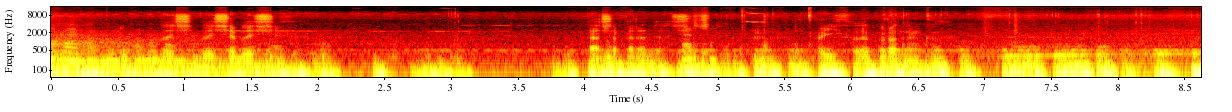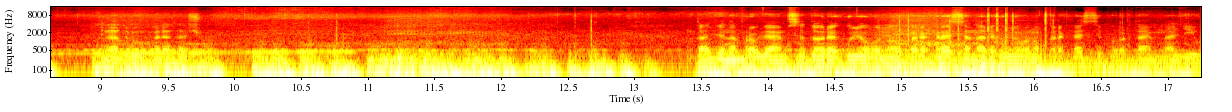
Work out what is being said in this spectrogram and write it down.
Давай, бабулька, давай. Ближче, Ближче, ближче. Перша передача. Перша. Поїхали акуратненько. І на другу передачу. Далі направляємося до регульованого перехрестя. На регульованому перехресті повертаємо наліво. Там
